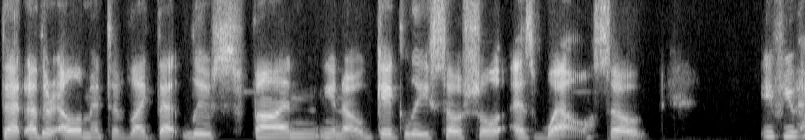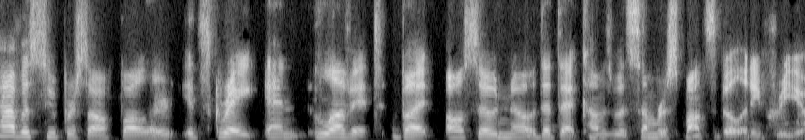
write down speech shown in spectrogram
that other element of like that loose fun you know giggly social as well so if you have a super softballer it's great and love it but also know that that comes with some responsibility for you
